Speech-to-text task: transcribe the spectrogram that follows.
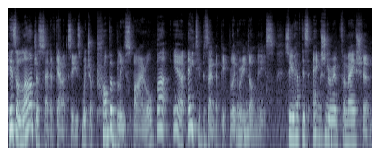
Here's a larger set of galaxies which are probably spiral, but you know, 80% of people agreed mm-hmm. on these. So you have this extra mm-hmm. information,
